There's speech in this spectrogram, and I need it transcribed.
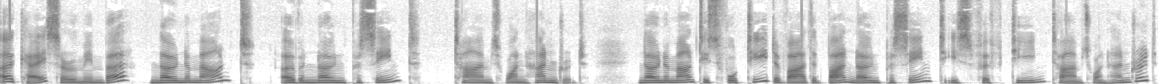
Okay, so remember, known amount over known percent times 100. Known amount is 40 divided by known percent is 15 times 100.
